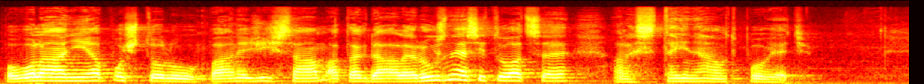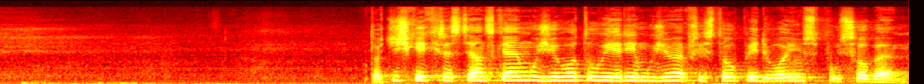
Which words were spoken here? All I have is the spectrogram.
povolání apoštolů, pán Ježíš sám a tak dále. Různé situace, ale stejná odpověď. Totiž ke křesťanskému životu víry můžeme přistoupit dvojím způsobem.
